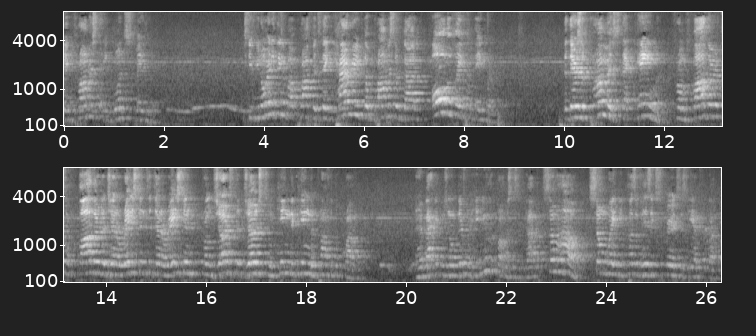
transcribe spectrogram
a promise that he once made him. See, if you know anything about prophets, they carried the promise of God all the way from Abraham. That there's a promise that came from father to father, to generation to generation, from judge to judge, to king to king, the prophet to prophet. And Habakkuk was no different. He knew the promises of God, but somehow, some way, because of his experiences, he had forgotten.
